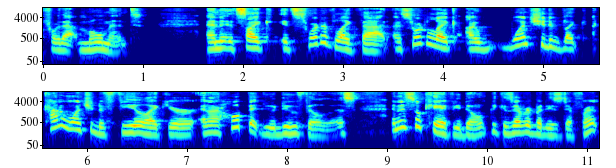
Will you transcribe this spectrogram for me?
for that moment. And it's like it's sort of like that. I sort of like I want you to like I kind of want you to feel like you're, and I hope that you do feel this. And it's okay if you don't because everybody's different.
